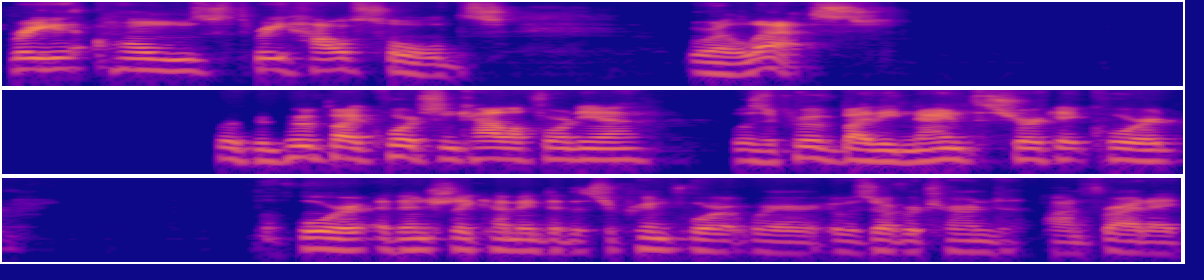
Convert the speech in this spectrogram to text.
three homes, three households, or less. It was approved by courts in California, was approved by the Ninth Circuit Court, before eventually coming to the Supreme Court, where it was overturned on Friday.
